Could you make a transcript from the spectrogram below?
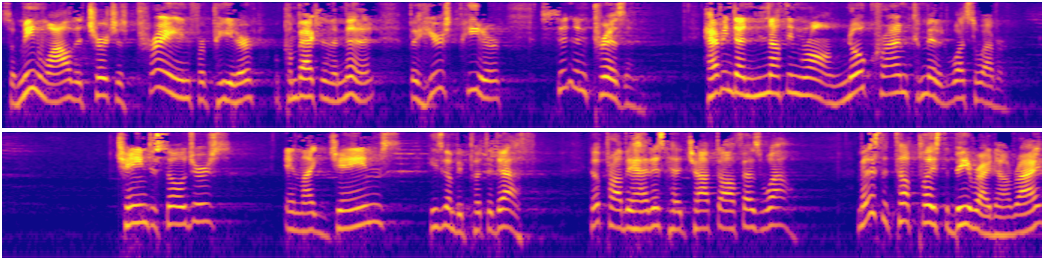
So, meanwhile, the church is praying for Peter. We'll come back to in a minute. But here's Peter sitting in prison, having done nothing wrong, no crime committed whatsoever. Chained to soldiers, and like James, he's going to be put to death. He'll probably have his head chopped off as well. I mean, that's a tough place to be right now, right?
